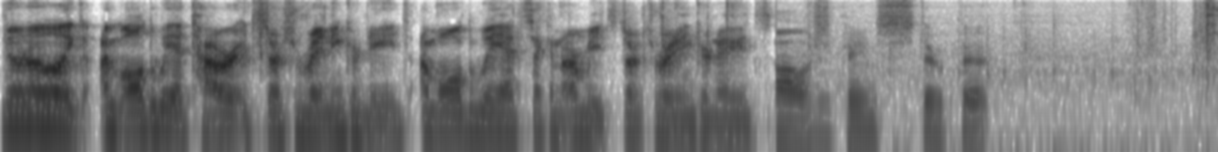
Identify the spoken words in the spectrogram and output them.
No, no, like, I'm all the way at tower, it starts raining grenades. I'm all the way at second army, it starts raining grenades. Oh, just being stupid. It's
